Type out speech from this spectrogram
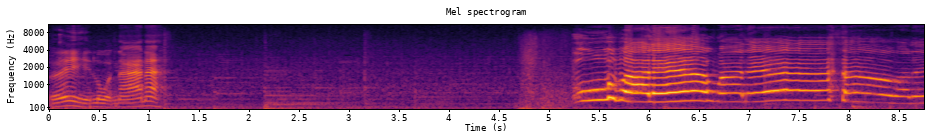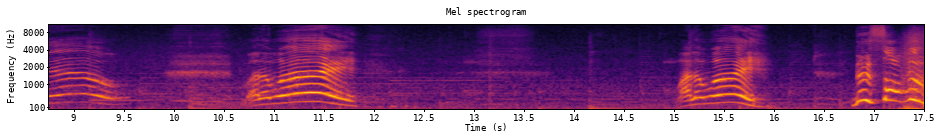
เฮ้ย โหลดนานนะอู้มาแล้ว มาแล้ว มาแล้ว มาแล้วเว้ย มาแล้วเว้ยหนึ่งสองหนึ่ง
